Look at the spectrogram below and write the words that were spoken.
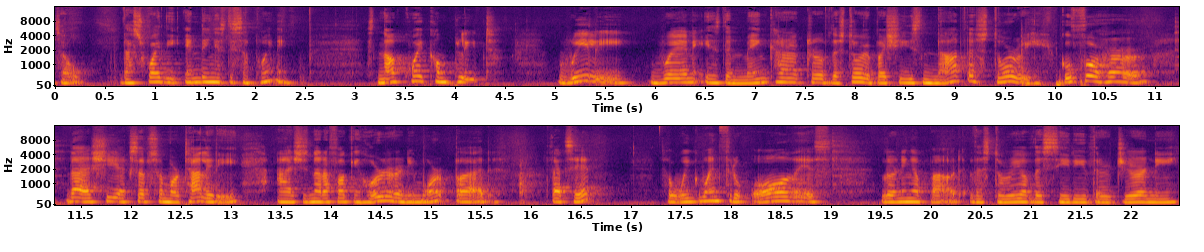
So that's why the ending is disappointing. It's not quite complete. Really, Ren is the main character of the story, but she's not the story. Good for her that she accepts her mortality and she's not a fucking hoarder anymore, but that's it. So we went through all this learning about the story of the city, their journey,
